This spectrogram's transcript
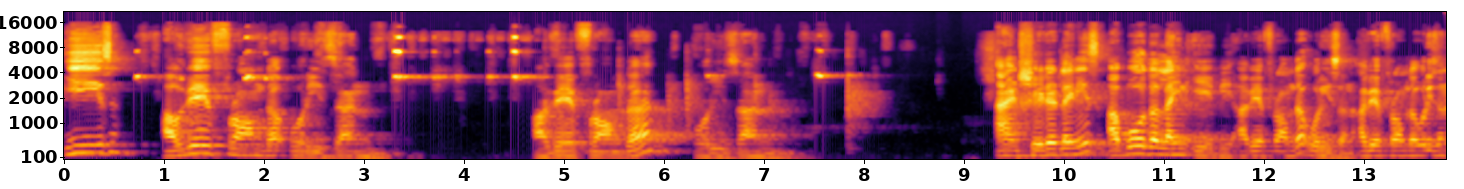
is away from the origin, away from the origin and shaded line is above the line AB away from the origin. Away from the origin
